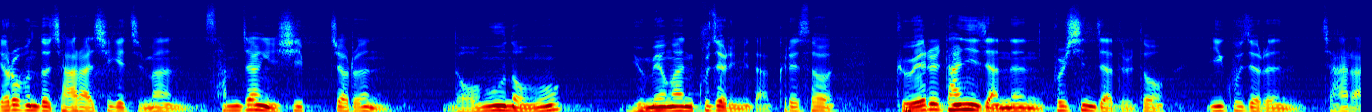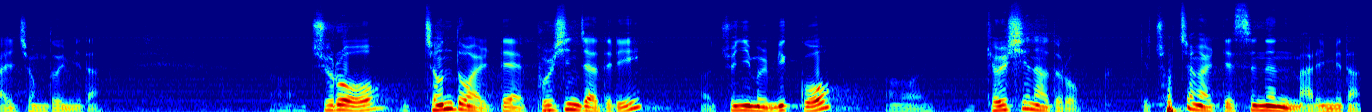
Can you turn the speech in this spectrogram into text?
여러분도 잘 아시겠지만 3장 20절은 너무너무 유명한 구절입니다. 그래서 교회를 다니지 않는 불신자들도 이 구절은 잘 알 정도입니다. 주로 전도할 때 불신자들이 주님을 믿고 어, 결신하도록 초청할 때 쓰는 말입니다.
